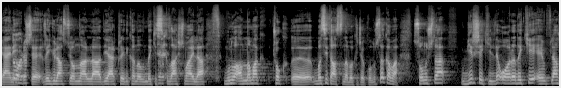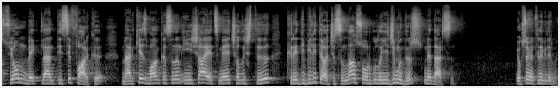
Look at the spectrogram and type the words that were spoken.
Yani Doğru. işte regülasyonlarla, diğer kredi kanalındaki Evet. sıkılaşmayla bunu anlamak çok e, basit aslında bakacak olursak ama sonuçta bir şekilde o aradaki enflasyon beklentisi farkı Merkez Bankası'nın inşa etmeye çalıştığı kredibilite açısından sorgulayıcı mıdır? Ne dersin? Yoksa yönetilebilir mi?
